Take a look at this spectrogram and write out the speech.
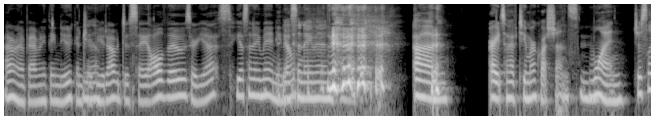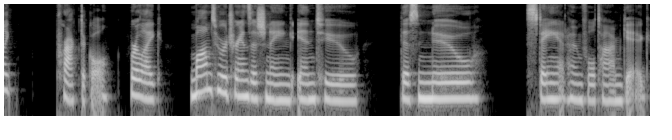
I don't know if I have anything new to contribute. I would just say all of those are yes, yes, and amen. You know, Yes and amen. um, all right, so I have two more questions. Mhm. One, just like practical for like moms who are transitioning into this new staying at home full time gig.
